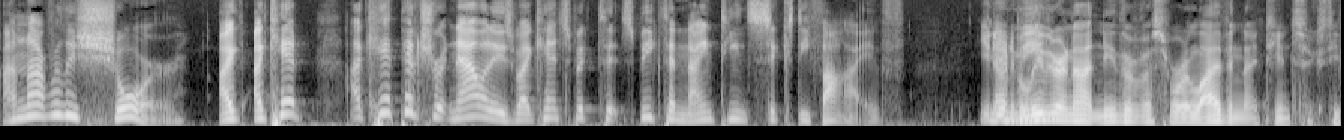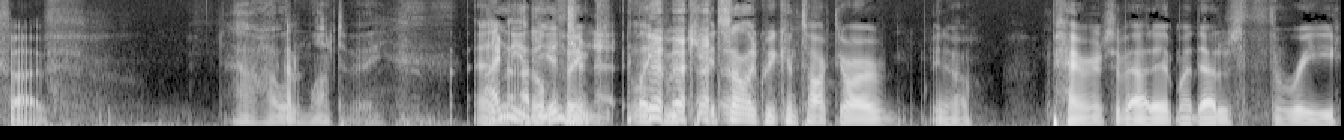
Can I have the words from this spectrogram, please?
i'm not really sure i, I can't i can't picture it nowadays but i can't speak to speak to 1965 you know Yeah, what i believe mean it or not, neither of us were alive in 1965. oh, i wouldn't want to be And I need the don't internet. think like we can, it's not like we can talk to our you know parents about it. My dad was three.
